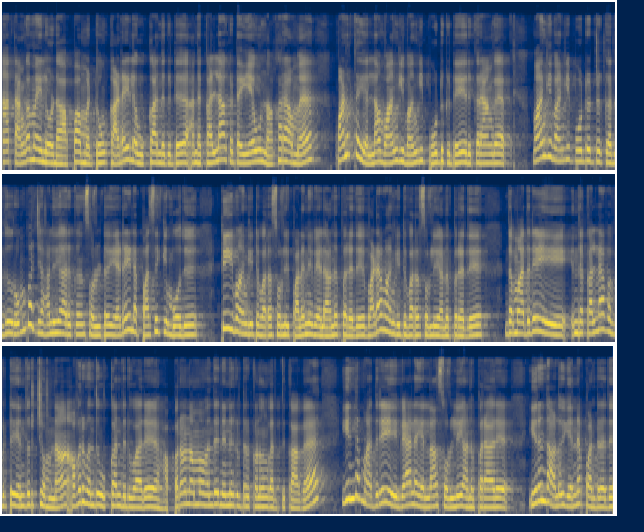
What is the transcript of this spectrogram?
நான் தங்கமயிலோட அப்பா மட்டும் கடையில் உட்காந்துக்கிட்டு அந்த கல்லாக்கிட்டையேவும் நகராமல் பணத்தை எல்லாம் வாங்கி வாங்கி போட்டுக்கிட்டே இருக்கிறாங்க. வாங்கி வாங்கி போட்டுட்டு இருக்கிறது ரொம்ப ஜாலியாக இருக்குன்னு சொல்லிட்டு இடையில பசிக்கும் போது டீ வாங்கிட்டு வர சொல்லி பழனிவேல் அனுப்புறது வடை வாங்கிட்டு வர சொல்லி அனுப்புறது இந்த மாதிரி இந்த கல்லாவை விட்டு எந்திரிச்சோம்னா அவர் வந்து உட்காந்துடுவார் அப்புறம் நம்ம வந்து நின்றுக்கிட்டு இருக்கணுங்கிறதுக்காக இந்த மாதிரி வேலையெல்லாம் சொல்லி அனுப்புகிறாரு இருந்தாலும் என்ன பண்ணுறது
